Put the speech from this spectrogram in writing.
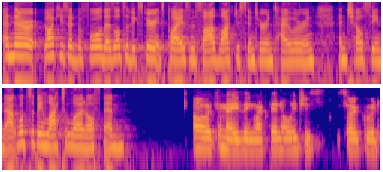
And there, like you said before, there's lots of experienced players in the side, like Jacinta and Taylor and, and Chelsea and that. What's it been like to learn off them? Oh, it's amazing. Like their knowledge is so good.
